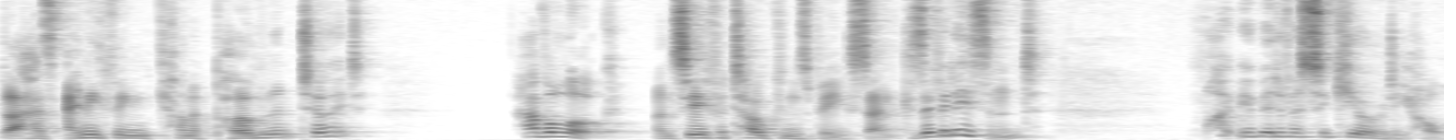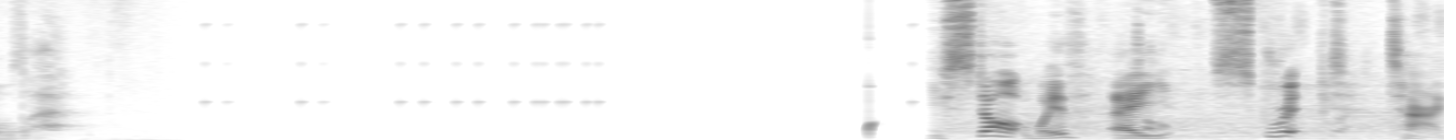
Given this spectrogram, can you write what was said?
that has anything kind of permanent to it, have a look and see if a token's being sent, because if it isn't, it might be a bit of a security hole there. You start with a script tag,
